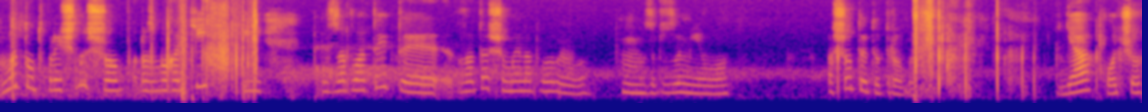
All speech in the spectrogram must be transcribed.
Ми тут прийшли, щоб розбагатіти і заплатити за те, що ми натворили. Хм, зрозуміло. А що ти тут робиш? Я хочу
